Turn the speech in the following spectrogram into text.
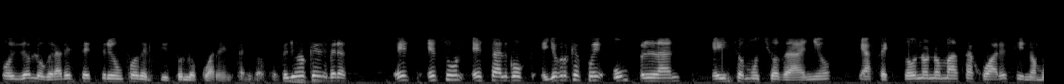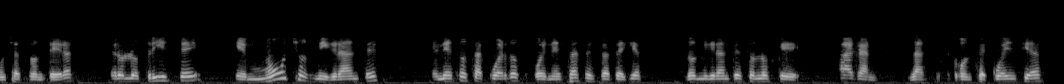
podido lograr este triunfo del título 42. Entonces yo creo que de veras es, es, un, es algo, yo creo que fue un plan que hizo mucho daño, que afectó no nomás a Juárez, sino a muchas fronteras, pero lo triste que muchos migrantes en esos acuerdos o en esas estrategias, los migrantes son los que pagan las consecuencias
